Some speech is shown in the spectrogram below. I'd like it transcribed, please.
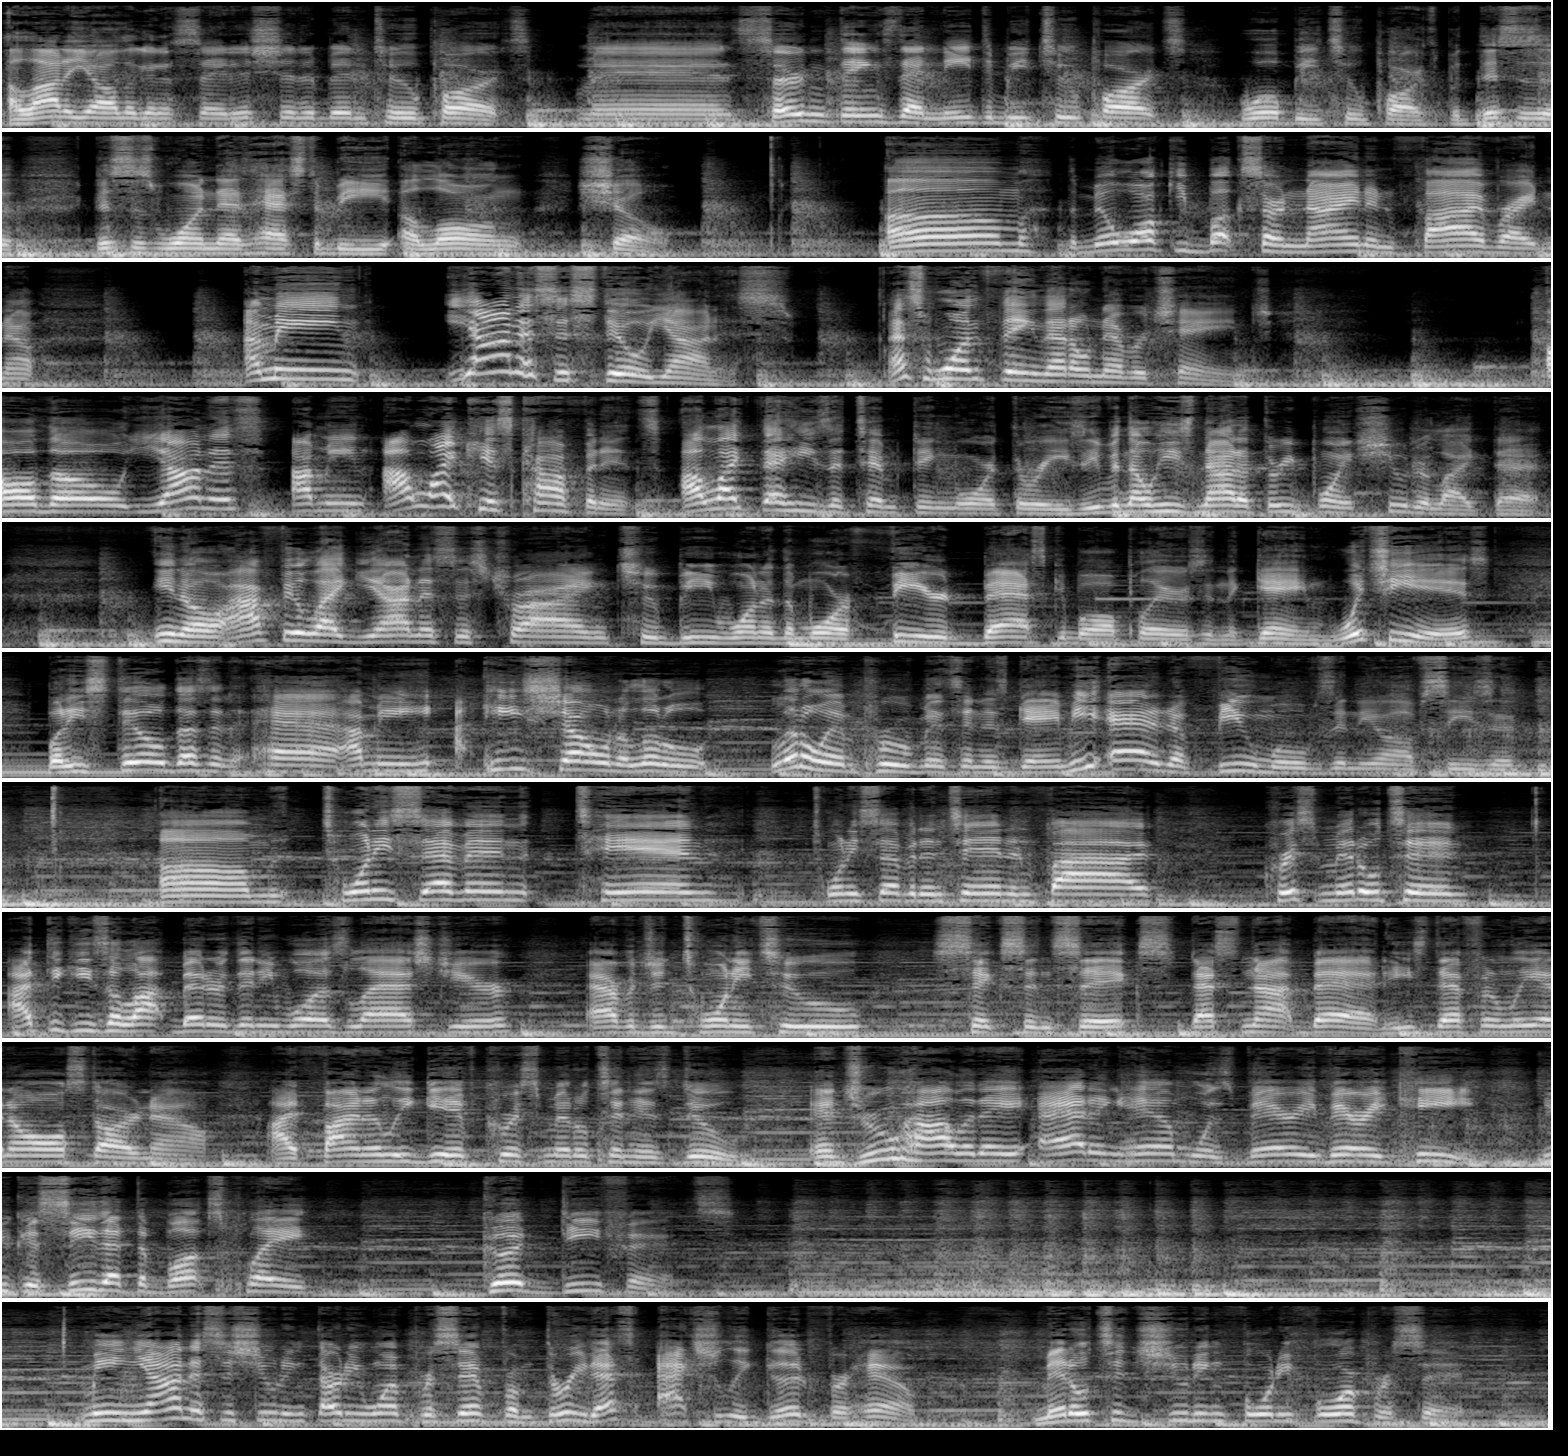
a lot of y'all are gonna say this should have been two parts. Man, certain things that need to be two parts will be two parts, but this is a this is one that has to be a long show. Um, the Milwaukee Bucks are nine and five right now. I mean, Giannis is still Giannis. That's one thing that'll never change. Although Giannis, I mean, I like his confidence. I like that he's attempting more threes, even though he's not a three point shooter like that. You know, I feel like Giannis is trying to be one of the more feared basketball players in the game, which he is, but he still doesn't have. I mean, he, he's shown a little little improvements in his game. He added a few moves in the offseason. Um, 27, 10, 27 and 10 and 5. Khris Middleton, I think he's a lot better than he was last year, averaging 22, 6 and 6. That's not bad. He's definitely an all-star now. I finally give Khris Middleton his due. And Jrue Holiday adding him was very very key. You can see that the Bucks play good defense. I mean, Giannis is shooting 31% from three. That's actually good for him. Middleton shooting 44%.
